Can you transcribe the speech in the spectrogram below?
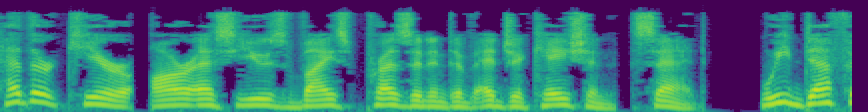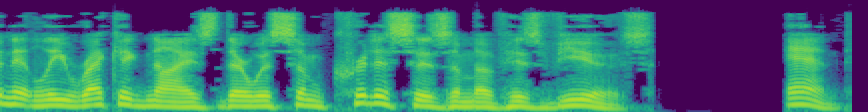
Heather Keir, RSU's vice president of education, said, "...we definitely recognize there was some criticism of his views," and,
